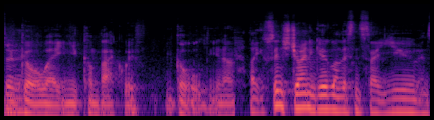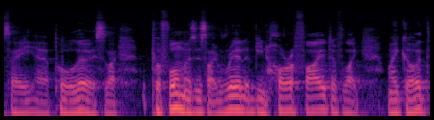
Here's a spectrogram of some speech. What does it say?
you go away and you come back with gold. You know, like since joining Google and listening to say you and say uh, Paul Lewis, like performance is like really been horrified of like my God,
